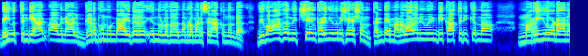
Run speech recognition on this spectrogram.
ദൈവത്തിന്റെ ആത്മാവിനാൽ ഗർഭമുണ്ടായത് എന്നുള്ളത് നമ്മൾ മനസ്സിലാക്കുന്നുണ്ട്. വിവാഹ നിശ്ചയം കഴിഞ്ഞതിനു ശേഷം തന്റെ മണവാളനു വേണ്ടി കാത്തിരിക്കുന്ന മറിയോടാണ്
